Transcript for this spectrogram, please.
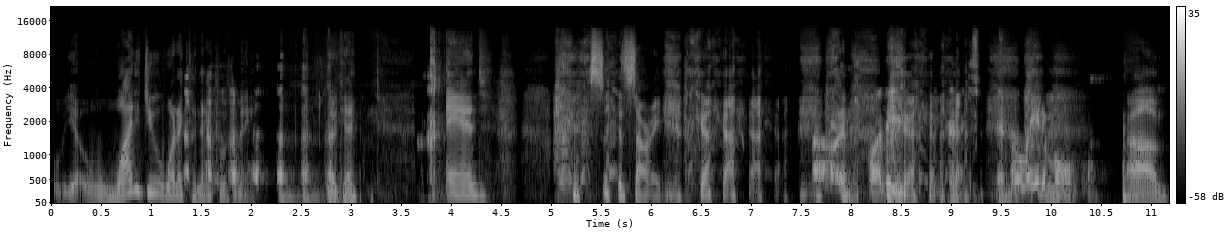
why did you want to connect with me?" Okay, and sorry, Oh, it's funny. It's, it's relatable. um,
